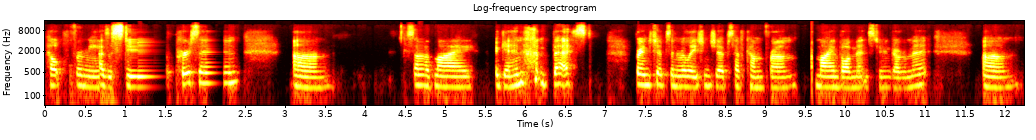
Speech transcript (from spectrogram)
help for me as a student person. Um, some of my, again, best friendships and relationships have come from my involvement in student government. Um,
